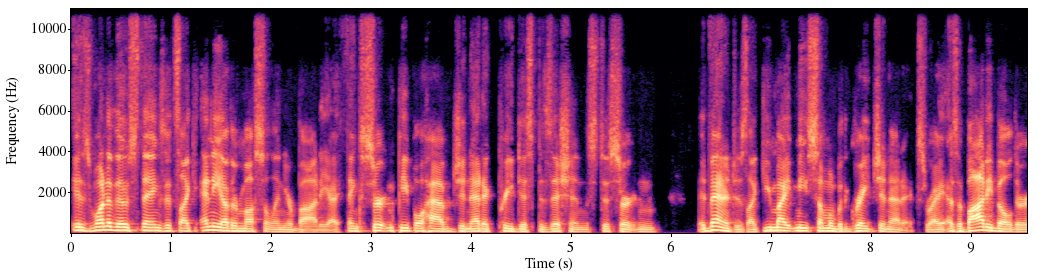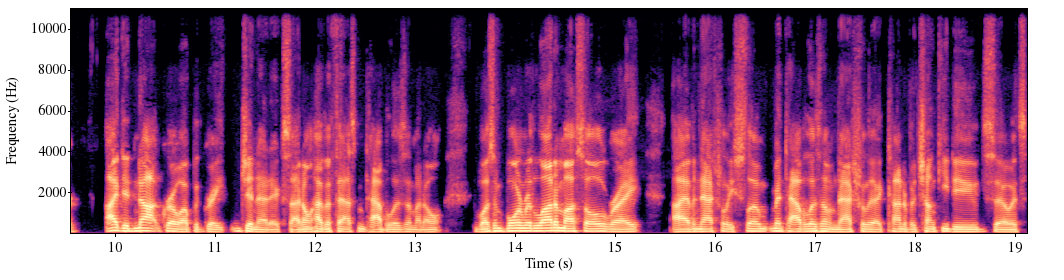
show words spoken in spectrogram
is one of those things. It's like any other muscle in your body. I think certain people have genetic predispositions to certain advantages. Like you might meet someone with great genetics, right? As a bodybuilder, I did not grow up with great genetics. I don't have a fast metabolism. I don't wasn't born with a lot of muscle, right? I have a naturally slow metabolism. I'm naturally like kind of a chunky dude, so it's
